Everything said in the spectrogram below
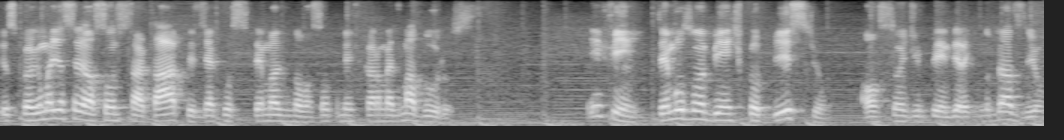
e os programas de aceleração de startups e ecossistemas de inovação também ficaram mais maduros. Enfim, temos um ambiente propício ao sonho de empreender aqui no Brasil.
